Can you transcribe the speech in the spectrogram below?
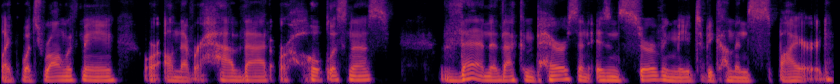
like what's wrong with me, or I'll never have that, or hopelessness, then that comparison isn't serving me to become inspired.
